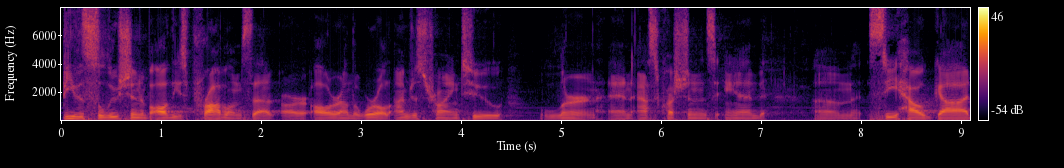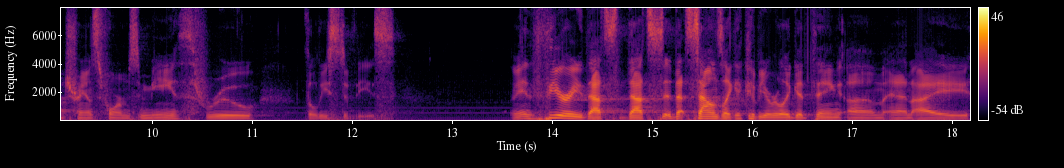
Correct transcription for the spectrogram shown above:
be the solution of all these problems that are all around the world. I'm just trying to learn and ask questions and um, see how God transforms me through the least of these. I mean, in theory, that's, that's, that sounds like it could be a really good thing, um, and I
